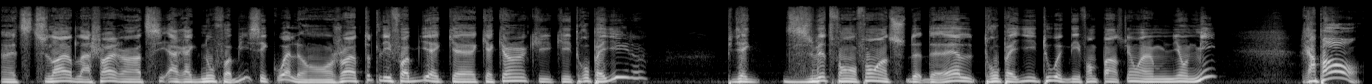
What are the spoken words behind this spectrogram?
un titulaire de la chaire anti-arachnophobie. C'est quoi, là? On gère toutes les phobies avec euh, quelqu'un qui, qui est trop payé, là? Puis il y a 18 fonds-fonds en dessous de, de elle, trop payé et tout, avec des fonds de pension à un million et demi. Rapport!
